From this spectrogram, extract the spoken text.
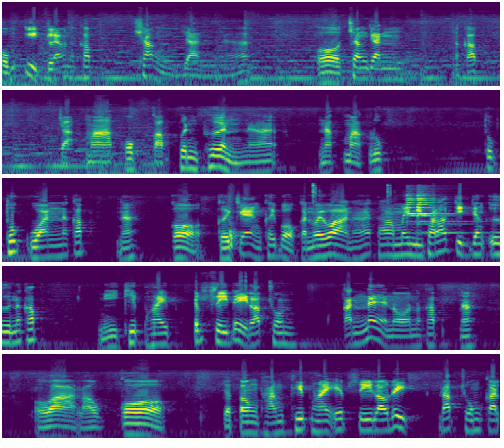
ผมอีกแล้วนะครับ ช่างยันนะก็ช่างยันนะครับ จะมาพบกับเพื่อนๆนะนักหมากลุก ทุกๆวันนะครับนะก็เคยแจ้งเคยบอกกันไว้ว่านะถ้าไม่มีภารกิจอย่างอื่นนะครับ มีคลิปให้ FC ได้รับชมกันแน่นอนนะครับนะเพราะว่าเราก็จะต้องทำคลิปให้ FC เราได้รับชมกัน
